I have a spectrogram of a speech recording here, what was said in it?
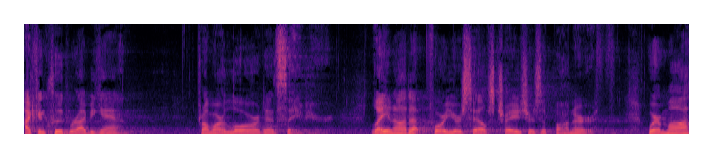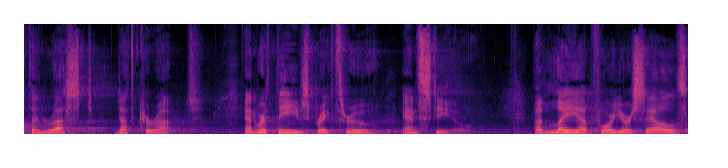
I conclude where I began from our Lord and Savior. Lay not up for yourselves treasures upon earth, where moth and rust doth corrupt, and where thieves break through and steal. But lay up for yourselves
